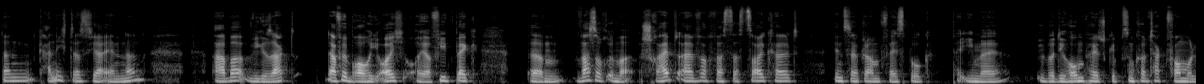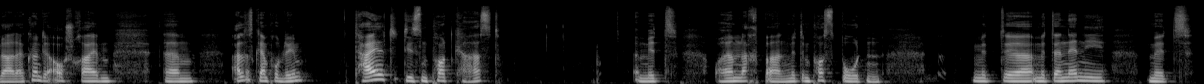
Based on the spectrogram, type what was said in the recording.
dann kann ich das ja ändern. Aber wie gesagt, dafür brauche ich euch, euer Feedback, ähm, was auch immer. Schreibt einfach, was das Zeug hält. Instagram, Facebook, per E-Mail. Über die Homepage gibt es ein Kontaktformular, da könnt ihr auch schreiben. Ähm, alles kein Problem. Teilt diesen Podcast mit eurem Nachbarn, mit dem Postboten, mit der, mit der Nanny, mit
